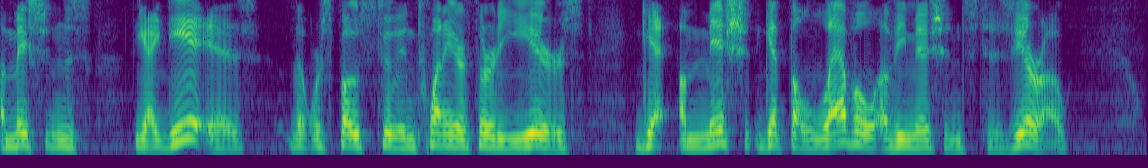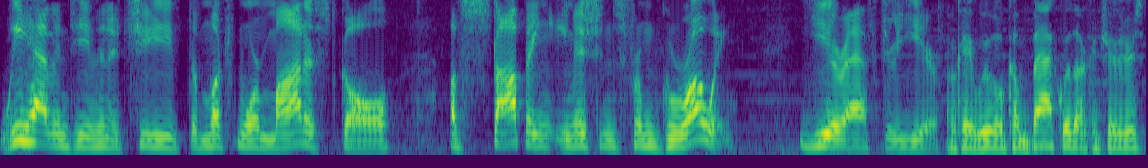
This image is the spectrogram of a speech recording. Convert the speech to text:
emissions, the idea is that we're supposed to, in 20 or 30 years, get emission, get the level of emissions to zero. We haven't even achieved the much more modest goal of stopping emissions from growing year after year. Okay, we will come back with our contributors.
